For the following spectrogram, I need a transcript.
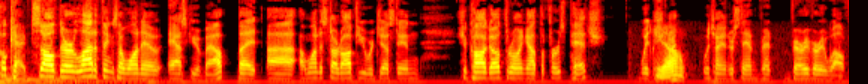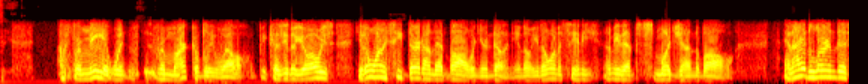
Okay, so there are a lot of things I want to ask you about, but uh, I want to start off. You were just in Chicago throwing out the first pitch, which yeah. which I understand went very very well for you. Uh, for me, it went remarkably well because you know you always you don't want to see dirt on that ball when you're done. You know you don't want to see any any of that smudge on the ball. And I had learned this,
